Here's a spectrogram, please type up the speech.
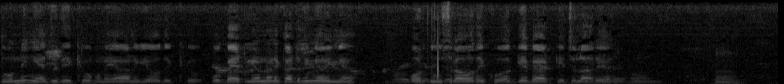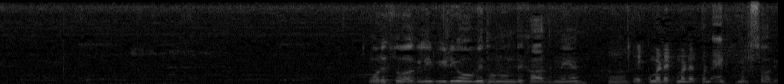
ਦੋਨੇ ਹੀ ਹੈ ਜੀ ਦੇਖਿਓ ਹੁਣੇ ਆਣਗੇ ਉਹ ਦੇਖਿਓ। ਉਹ ਬੈਟਰੀਆਂ ਉਹਨਾਂ ਨੇ ਕੱਢ ਲਈਆਂ ਹੋਈਆਂ। ਔਰ ਦੂਸਰਾ ਉਹ ਦੇਖੋ ਅੱਗੇ ਬੈਠ ਕੇ ਚਲਾ ਰਿਹਾ। ਹੂੰ। ਔਰ ਇਸ ਤੋਂ ਅਗਲੀ ਵੀਡੀਓ ਉਹ ਵੀ ਤੁਹਾਨੂੰ ਦਿਖਾ ਦਿੰਨੇ ਆ ਇੱਕ ਮਿੰਟ ਇੱਕ ਮਿੰਟ ਇੱਕ ਮਿੰਟ। ਇੱਕ ਮਿੰਟ ਸੌਰੀ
